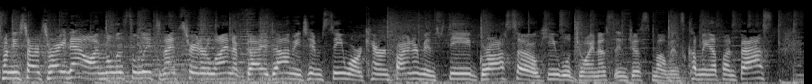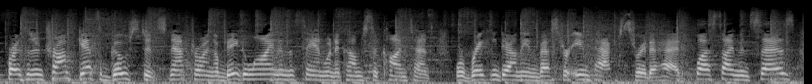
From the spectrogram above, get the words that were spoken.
Fast Money starts right now. I'm Melissa Lee. Tonight's trader lineup Guy Adami, Tim Seymour, Karen Finerman, Steve Grasso. He will join us in just moments. Coming up on Fast, President Trump gets ghosted, snap drawing a big line in the sand when it comes to content. We're breaking down the investor impact straight ahead. Plus, Simon says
